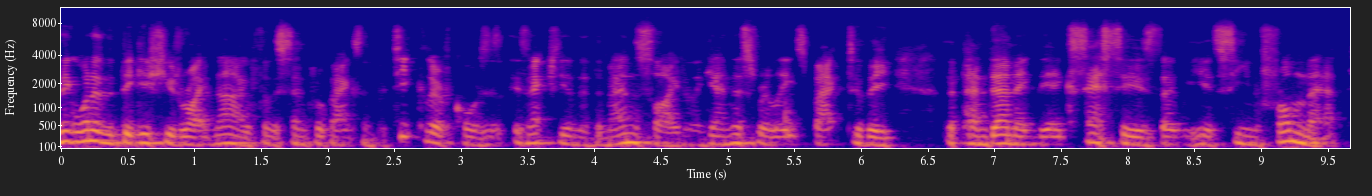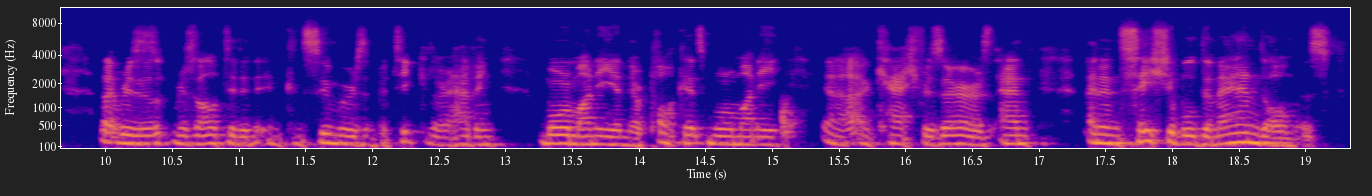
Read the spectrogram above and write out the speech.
I think one of the big issues right now for the central banks in particular, of course, is, is actually on the demand side. And again, this relates back to the, the pandemic, the excesses that we had seen from that, that res- resulted in, in consumers in particular having more money in their pockets, more money uh, and cash reserves, and an insatiable demand almost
